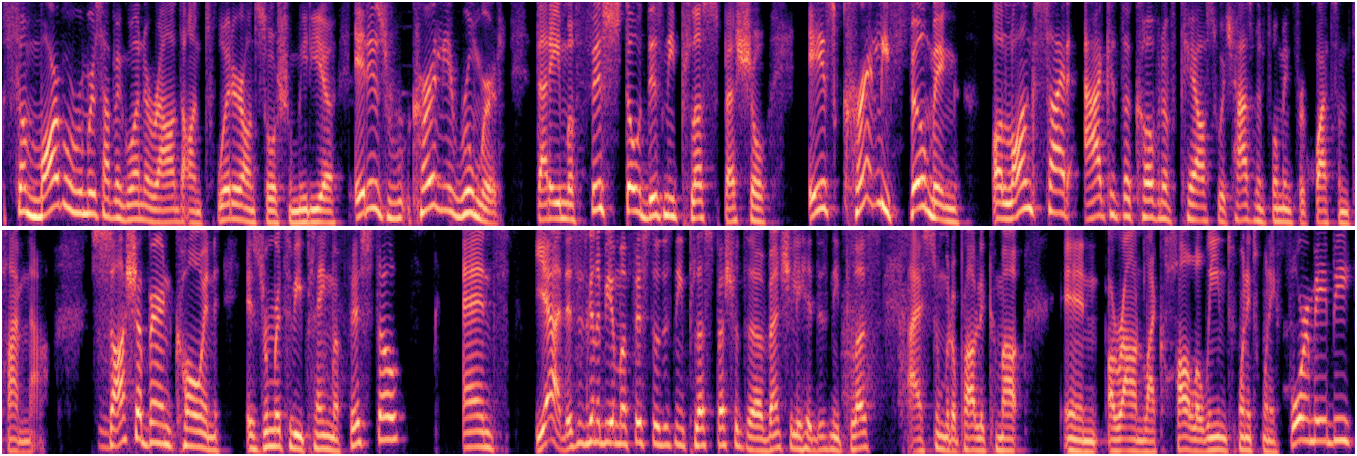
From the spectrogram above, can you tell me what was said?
some Marvel rumors have been going around on Twitter, on social media. It is r- currently rumored that a Mephisto Disney Plus special is currently filming alongside Agatha Coven of Chaos, which has been filming for quite some time now. Mm. Sacha Baron Cohen is rumored to be playing Mephisto. And yeah, this is going to be a Mephisto Disney Plus special to eventually hit Disney Plus. I assume it'll probably come out in around like Halloween 2024, maybe.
